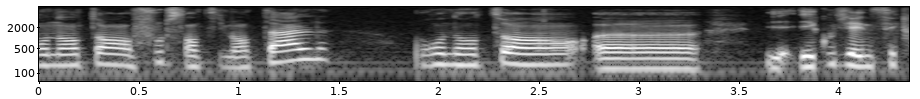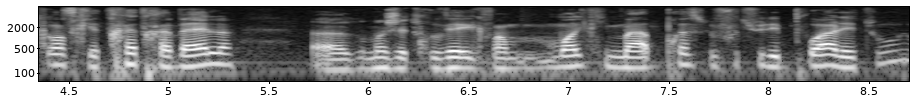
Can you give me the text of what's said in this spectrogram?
on entend Full Sentimental, on entend. euh, écoute, il y a une séquence qui est très très belle. euh, moi j'ai trouvé, enfin moi qui m'a presque foutu les poils et tout.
